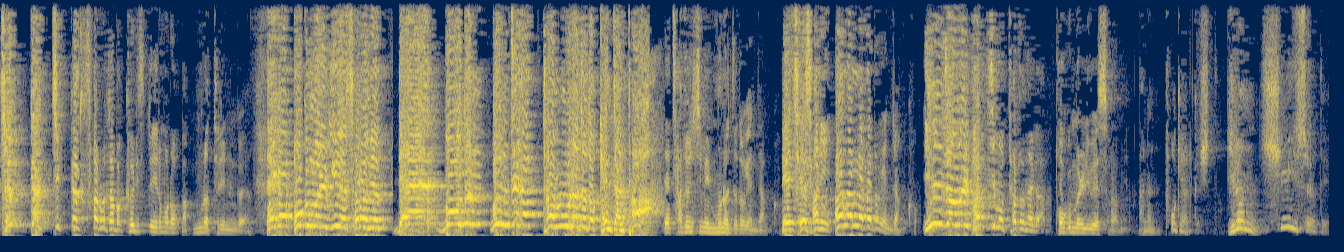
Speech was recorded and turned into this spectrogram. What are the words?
즉각 즉각 사로잡아 그리스도 이름으로 막 무너뜨리는 거야. 내가 복음을 위해서라면 내 모든 문제가 다 무너져도 괜찮다. 내 자존심이 무너져도 괜찮고 내 재산이 다 날라가도 괜찮고 인정을 받지 못해도 내가 복음을 위해서라면 나는 포기할 것이다. 이런 힘이 있어야 돼요.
